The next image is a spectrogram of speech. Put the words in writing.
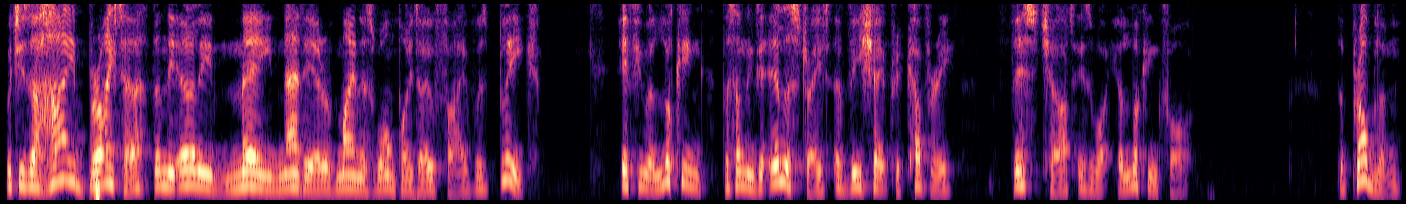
which is a high brighter than the early May nadir of minus 1.05 was bleak. If you are looking for something to illustrate a V-shaped recovery, this chart is what you're looking for. The problem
